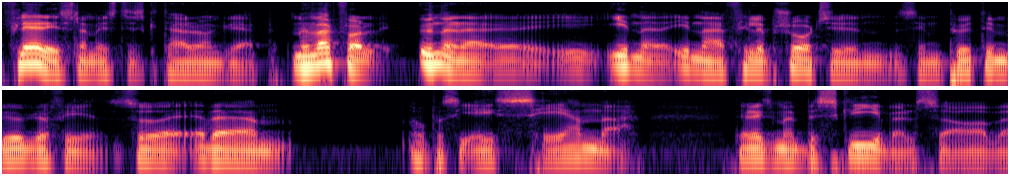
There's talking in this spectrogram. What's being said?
Flere islamistiske terrorangrep. Men i hvert fall under i, i, i Philip Shorts sin, sin Putin-biografi, så er det jeg håper å si, ei scene. Det er liksom en beskrivelse av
